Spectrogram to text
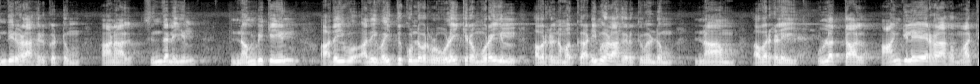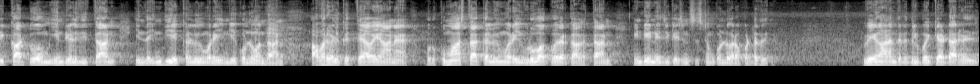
இந்தியர்களாக இருக்கட்டும். ஆனால் சிந்தனையில் நம்பிக்கையில் அதை அதை வைத்து கொண்டவர்கள் உழைக்கிற முறையில் அவர்கள் நமக்கு அடிமைகளாக இருக்க வேண்டும். நாம் அவர்களை உள்ளத்தால் ஆங்கிலேயர்களாக மாற்றி காட்டுவோம் என்று எழுதித்தான் இந்த இந்திய கல்வி முறை இங்கே கொண்டு வந்தான். அவர்களுக்கு தேவையான ஒரு குமாஸ்தா கல்வி முறை உருவாக்குவதற்காகத்தான் இந்தியன் எஜுகேஷன் சிஸ்டம் கொண்டு வரப்பட்டது. விவேகானந்தரத்தில் போய் கேட்டார்கள்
